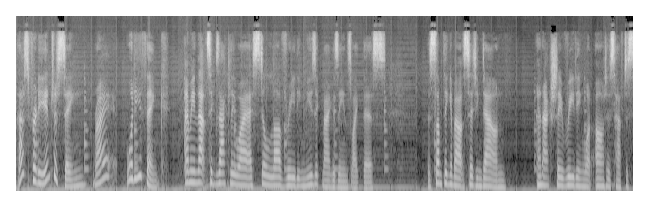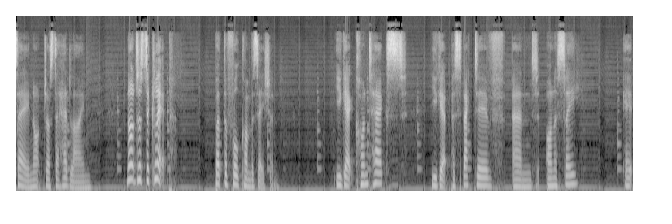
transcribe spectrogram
that's pretty interesting, right? What do you think? I mean, that's exactly why I still love reading music magazines like this. There's something about sitting down and actually reading what artists have to say, not just a headline, not just a clip, but the full conversation. You get context, you get perspective, and honestly, it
